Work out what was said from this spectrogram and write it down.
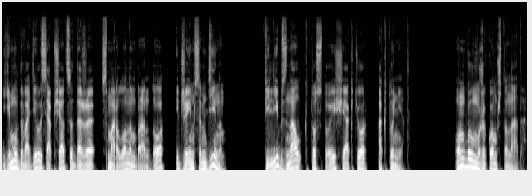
Ему доводилось общаться даже с Марлоном Брандо и Джеймсом Дином. Филипп знал, кто стоящий актер, а кто нет. Он был мужиком что надо.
